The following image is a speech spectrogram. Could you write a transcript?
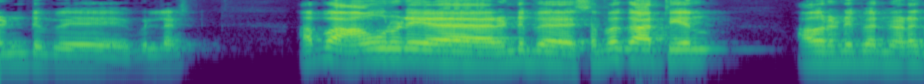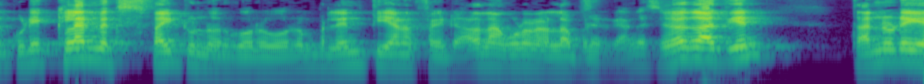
ரெண்டு வில்லன் அப்போ அவருடைய ரெண்டு பேர் சிவகார்த்தியன் அவர் ரெண்டு பேரும் நடக்கக்கூடிய கிளைமேக்ஸ் ஃபைட் ஒன்று இருக்கும். ஒரு ஒரு ரொம்ப லென்த்தியான ஃபைட் அதெல்லாம் கூட நல்லா பண்ணியிருக்காங்க சிவகார்த்தியன் தன்னுடைய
